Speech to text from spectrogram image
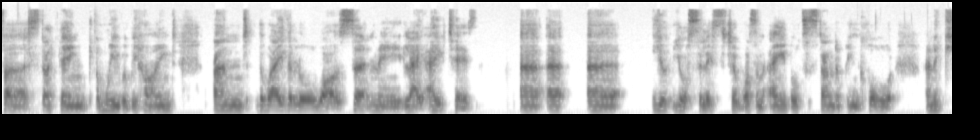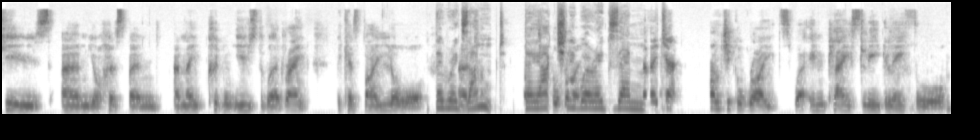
first, I think, and we were behind. and the way the law was, certainly late 80s, uh, uh, uh, your, your, solicitor wasn't able to stand up in court and accuse um, your husband, and they couldn't use the word rape because by law they were uh, exempt. they actually rights, were exempt. yeah, conjugal rights were in place legally for.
